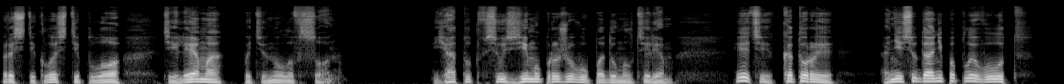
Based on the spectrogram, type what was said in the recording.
растеклось тепло, Телема потянуло в сон. «Я тут всю зиму проживу», — подумал Телем. «Эти, которые... Они сюда не поплывут,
